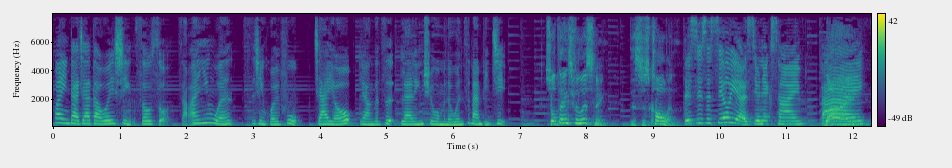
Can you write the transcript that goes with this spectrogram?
欢迎大家到微信搜索“早安英文”，私信回复“加油”两个字来领取我们的文字版笔记。So thanks for listening. This is Colin. This is Cecilia. See you next time. Bye.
